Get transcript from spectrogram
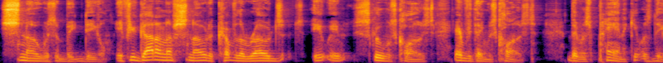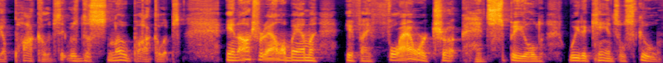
snow was a big deal. If you got enough snow to cover the roads, it, it, school was closed. Everything was closed. There was panic. It was the apocalypse. It was the snow apocalypse. In Oxford, Alabama, if a flour truck had spilled, we'd have canceled school.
